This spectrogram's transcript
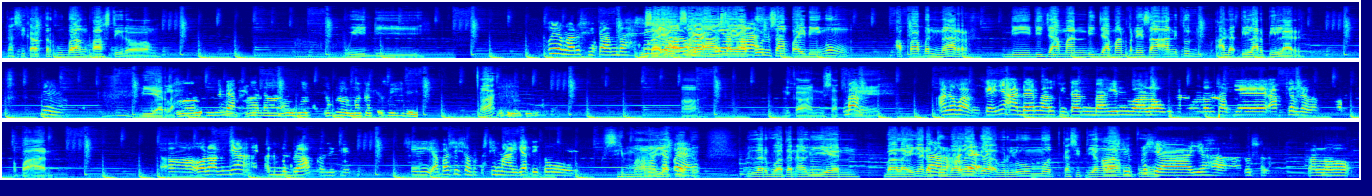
Kasih karakter kubang pasti dong. Widih Aku yang harus ditambah sih. saya saya saya nggak- pun sampai bingung apa benar di di zaman di zaman pedesaan itu ada pilar-pilar Hmm. biarlah Ada, ada. rumah, apa rumah kakek saya. Hah? Ada pilar-pilar. ah ini kan ini satu Bang. nih Anu bang, kayaknya ada yang harus ditambahin walau nggak nonton sampai akhir deh bang. apaan Eh, orangnya ada beberapa sih kayak si apa sih si mayat itu. si mayat siapa ya ya? tuh. Pilar buatan alien. Balainya ada Ntar, tumbalnya ada- gak berlumut kasih tiang Kalau lampu. Pris ya ya harus lah. Kalau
